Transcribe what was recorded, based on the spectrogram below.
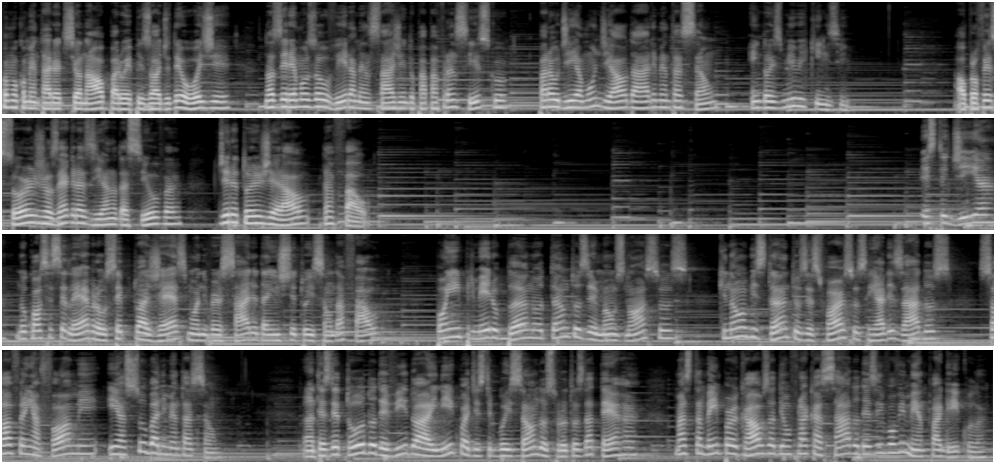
Como comentário adicional para o episódio de hoje, nós iremos ouvir a mensagem do Papa Francisco para o Dia Mundial da Alimentação em 2015. Ao professor José Graziano da Silva, diretor-geral da FAO. Este dia, no qual se celebra o 70 aniversário da instituição da FAO, põe em primeiro plano tantos irmãos nossos que, não obstante os esforços realizados, sofrem a fome e a subalimentação. Antes de tudo, devido à iníqua distribuição dos frutos da terra, mas também por causa de um fracassado desenvolvimento agrícola.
